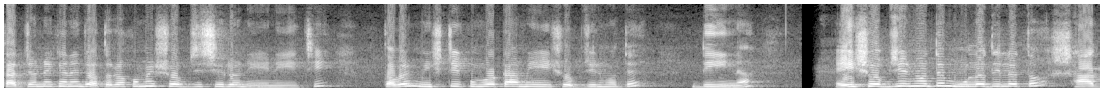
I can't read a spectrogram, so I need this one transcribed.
তার জন্য এখানে যত রকমের সবজি ছিল নিয়ে নিয়েছি, তবে মিষ্টি কুমড়োটা আমি এই সবজির মধ্যে দিই না। এই সবজির মধ্যে মূলো দিলে তো স্বাদ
